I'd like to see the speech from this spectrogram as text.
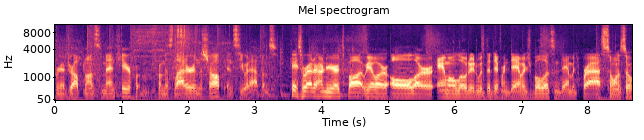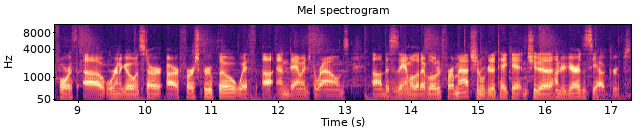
We're gonna drop it on cement here from, from this ladder in the shop and see what happens. Okay, so we're at our 100 yard spot. We have our, all our ammo loaded with the different damaged bullets and damaged brass, so on and so forth. Uh, we're gonna go and start our first group though with uh, undamaged rounds. Uh, this is ammo that I've loaded for a match and we're gonna take it and shoot it at 100 yards and see how it groups.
